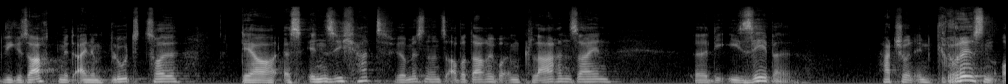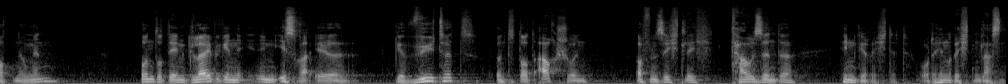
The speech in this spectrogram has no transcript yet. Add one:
wie gesagt, mit einem Blutzoll, der es in sich hat. Wir müssen uns aber darüber im Klaren sein, äh, die Isabel, hat schon in Größenordnungen unter den Gläubigen in Israel gewütet und dort auch schon offensichtlich Tausende hingerichtet oder hinrichten lassen.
